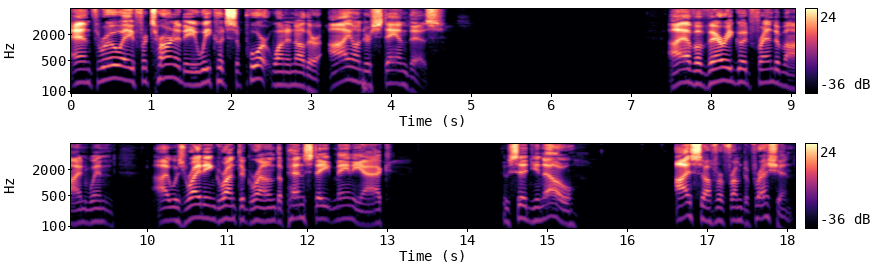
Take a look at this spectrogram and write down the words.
And through a fraternity, we could support one another. I understand this. I have a very good friend of mine when I was writing Grunt to Groan, the Penn State maniac, who said, You know, I suffer from depression.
